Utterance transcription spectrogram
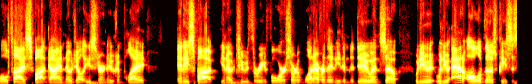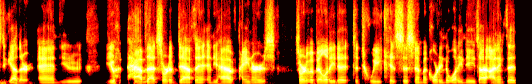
multi spot guy in Nojel Eastern who can play any spot, you know, two, three, four, sort of whatever they need him to do. And so when you when you add all of those pieces together and you you have that sort of depth and, and you have Painter's sort of ability to to tweak his system according to what he needs, I, I think that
